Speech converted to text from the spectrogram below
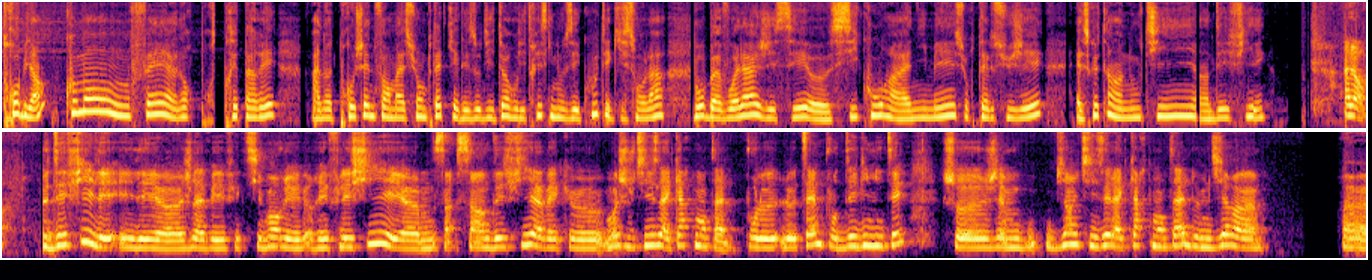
Trop bien. Comment on fait alors pour préparer à notre prochaine formation Peut-être qu'il y a des auditeurs, auditrices qui nous écoutent et qui sont là. Bon, bah voilà, j'ai ces euh, six cours à animer sur tel sujet. Est-ce que tu as un outil, un défi? Alors, le défi, il est, euh, je l'avais effectivement ré réfléchi et euh, c'est un défi avec. Moi, j'utilise la carte mentale pour le, le thème, pour délimiter. J'aime bien utiliser la carte mentale de me dire euh,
